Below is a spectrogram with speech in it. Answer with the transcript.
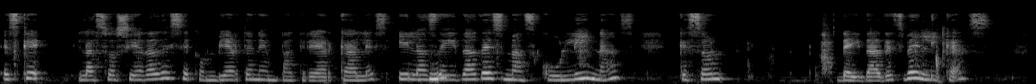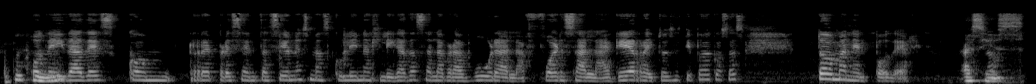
es que las sociedades se convierten en patriarcales y las deidades masculinas, que son deidades bélicas, o deidades con representaciones masculinas ligadas a la bravura, a la fuerza, a la guerra y todo ese tipo de cosas, toman el poder. Así es.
